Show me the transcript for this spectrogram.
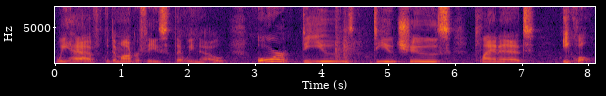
we have the demographies that we know, or do you do you choose planet equal,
